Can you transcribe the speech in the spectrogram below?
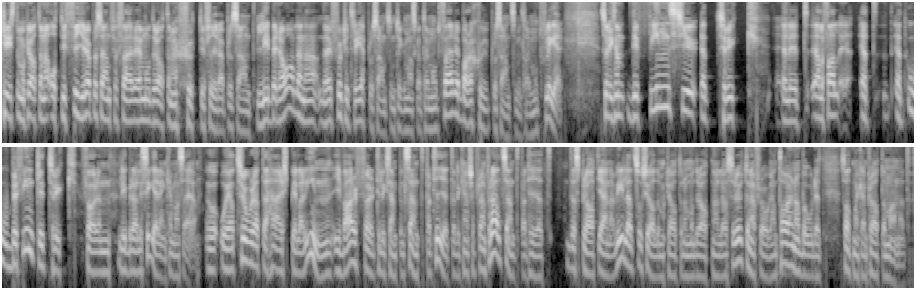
Kristdemokraterna 84 procent för färre, Moderaterna 74 procent. Liberalerna, det är 43 procent som tycker man ska ta emot färre, bara 7 procent som vill ta emot fler. Så liksom, det finns ju ett tryck eller ett, i alla fall ett, ett obefintligt tryck för en liberalisering kan man säga. Och, och, jag tror att det här spelar in i varför till exempel Centerpartiet, eller kanske framförallt Centerpartiet, desperat gärna vill att Socialdemokraterna och Moderaterna löser ut den här frågan, tar den av bordet så att man kan prata om annat.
